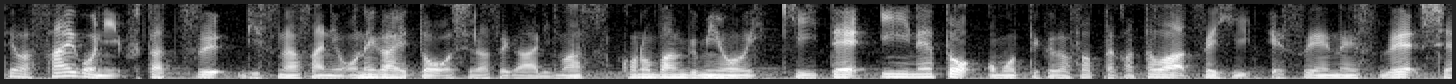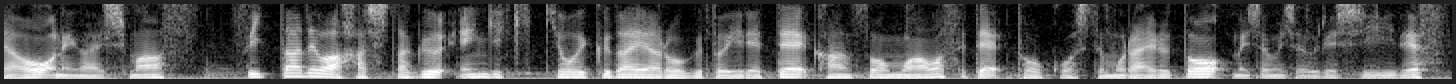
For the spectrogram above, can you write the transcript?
では最後に2つリスナーさんにお願いとお知らせがあります。この番組を聞いていいねと思ってくださった方はぜひ SNS でシェアをお願いします。Twitter ではハッシュタグ演劇教育ダイアログと入れて感想も合わせて投稿してもらえるとめちゃめちゃ嬉しいです。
